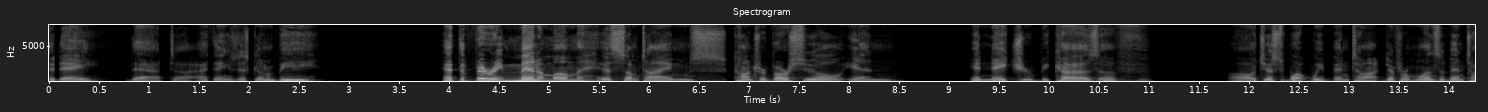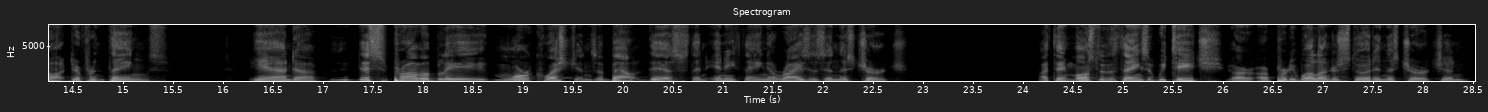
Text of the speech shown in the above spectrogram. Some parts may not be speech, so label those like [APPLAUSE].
today that uh, I think is just going to be, at the very minimum, is sometimes controversial in in nature because of oh just what we've been taught. Different ones have been taught different things, and uh, this is probably more questions about this than anything arises in this church. I think most of the things that we teach are, are pretty well understood in this church, and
